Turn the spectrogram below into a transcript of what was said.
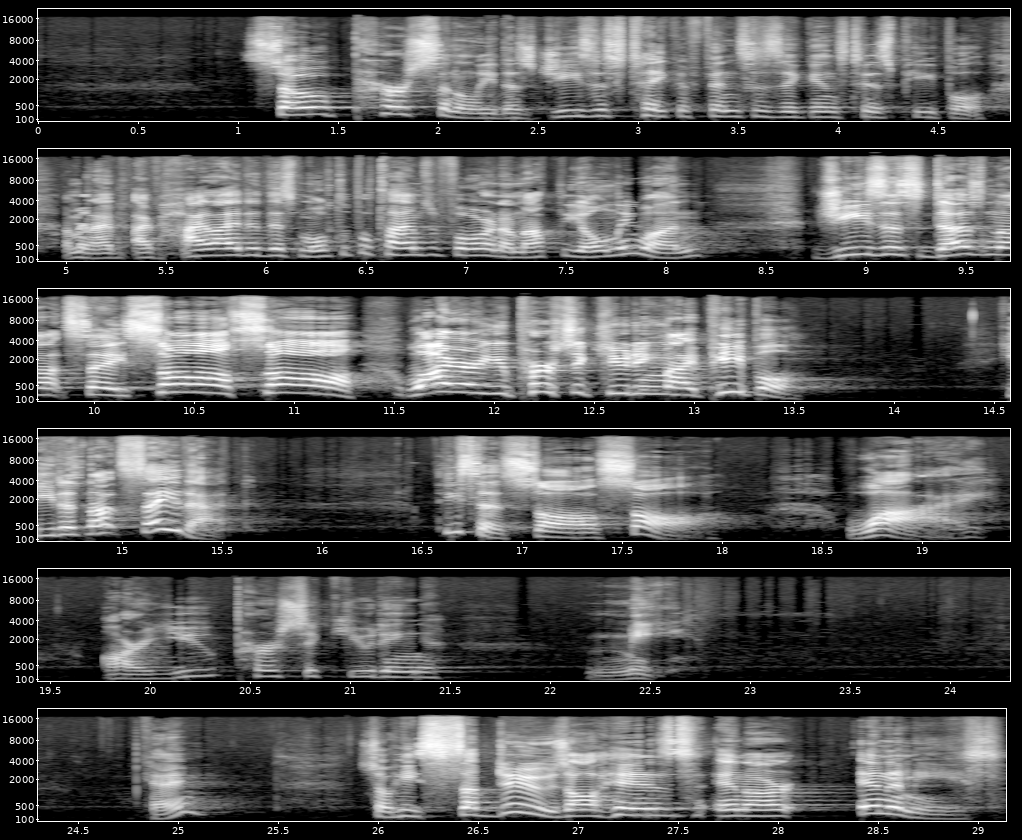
So personally does Jesus take offenses against his people. I mean, I've, I've, highlighted this multiple times before, and I'm not the only one. Jesus does not say, Saul, Saul, why are you persecuting my people? He does not say that. He says, Saul, Saul, why are you persecuting me? Okay? So he subdues all his and our enemies.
